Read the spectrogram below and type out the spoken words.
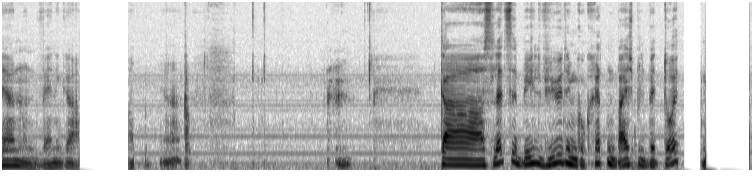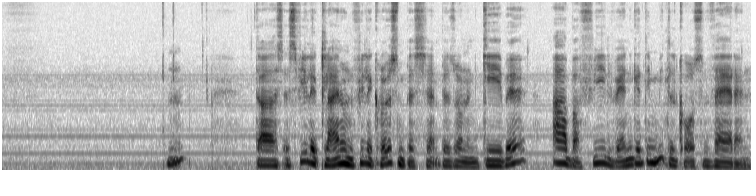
und weniger. Ja. Das letzte Bild würde im konkreten Beispiel bedeuten, hm, dass es viele kleine und viele Größenpersonen gäbe, aber viel weniger die mittelgroß wären.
